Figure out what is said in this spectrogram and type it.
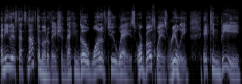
and even if that's not the motivation that can go one of two ways or both ways really. It can be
